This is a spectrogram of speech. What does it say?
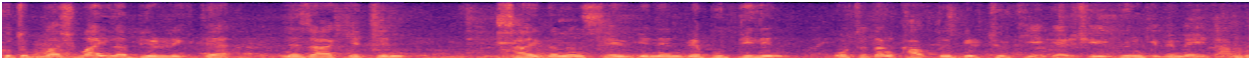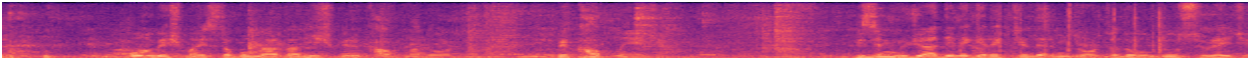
kutuplaşmayla birlikte nezaketin, saygının, sevginin ve bu dilin ortadan kalktığı bir Türkiye gerçeği gün gibi meydanda. 15 Mayıs'ta bunlardan hiçbiri kalkmadı ortada ve kalkmayacak. Bizim mücadele gerekçelerimiz ortada olduğu sürece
